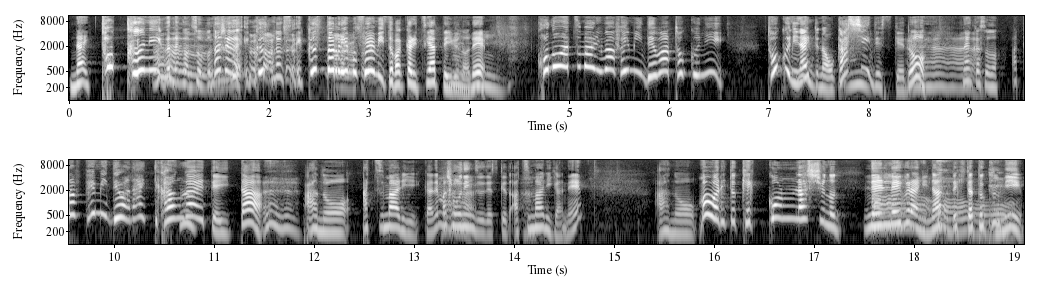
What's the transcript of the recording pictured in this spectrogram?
ない特にうん。なんかそう私がエク なんかエクストリームフェミとばっかり付き合っているので、うんうんこの集まりはフェミでは特に特にないっていうのはおかしいですけど、ななんかそのあたフェミではないって考えていた、のあの集まりがね、まあ、はいはい。少人数ですけど、集まりがねあの、まあ、割と結婚ラッシュの年齢ぐらいになってきた時に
